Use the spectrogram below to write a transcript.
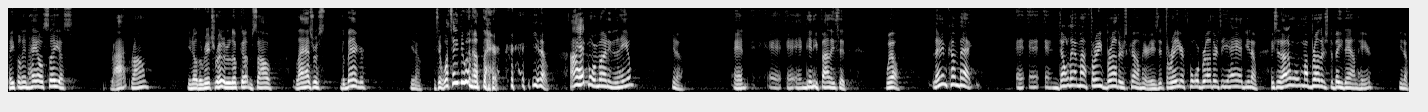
people in hell see us. Right, wrong? You know, the rich ruler looked up and saw Lazarus the beggar. You know, he said, What's he doing up there? you know, I had more money than him. You know, and and and then he finally said, Well, let him come back and, and, and, don't let my three brothers come here. Is it three or four brothers he had? You know, he said, I don't want my brothers to be down here. You know,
